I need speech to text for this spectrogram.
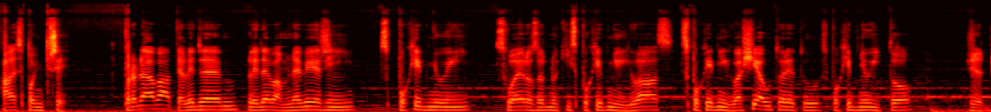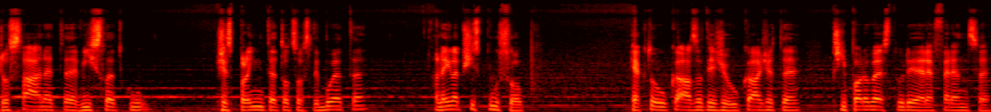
Alespoň tři. Prodáváte lidem, lidé vám nevěří, spochybňují svoje rozhodnutí, spochybňují vás, spochybňují vaši autoritu, spochybňují to, že dosáhnete výsledků, že splníte to, co slibujete. A nejlepší způsob, jak to ukázat, je, že ukážete případové studie, reference,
